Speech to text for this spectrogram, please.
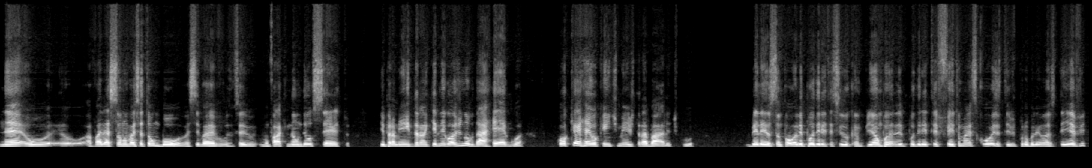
né, o, a avaliação não vai ser tão boa. Você vai, você, vão falar que não deu certo. E para mim entra naquele negócio de novo, da régua. Qual que é a régua que a gente meio de trabalho? Tipo, beleza, o São Paulo ele poderia ter sido campeão, ele poderia ter feito mais coisas, teve problemas, teve,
